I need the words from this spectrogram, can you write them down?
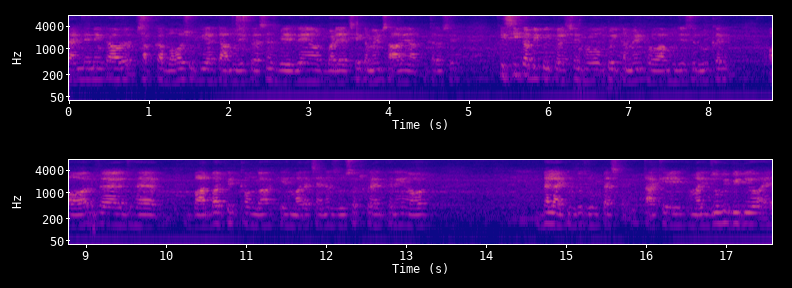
टाइम देने का और सबका बहुत शुक्रिया कि आप मुझे क्वेश्चन भेज रहे हैं और बड़े अच्छे कमेंट्स आ रहे हैं आपकी तरफ़ से। किसी का भी कोई क्वेश्चन हो, कोई कमेंट हो, आप मुझे ज़रूर करें। और जो है बार बार फिर कहूँगा कि हमारा चैनल ज़रूर सब्सक्राइब करें और बेल आइकन को ज़रूर प्रेस करें ताकि हमारी जो भी वीडियो आए,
